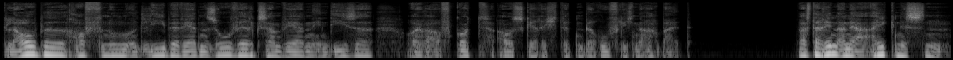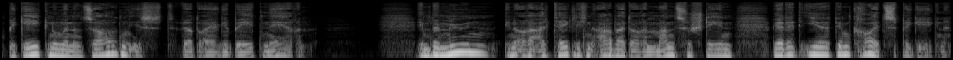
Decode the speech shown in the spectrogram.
Glaube, Hoffnung und Liebe werden so wirksam werden in dieser eurer auf Gott ausgerichteten beruflichen Arbeit. Was darin an Ereignissen, Begegnungen und Sorgen ist, wird euer Gebet nähren. Im Bemühen, in eurer alltäglichen Arbeit eurem Mann zu stehen, werdet ihr dem Kreuz begegnen,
